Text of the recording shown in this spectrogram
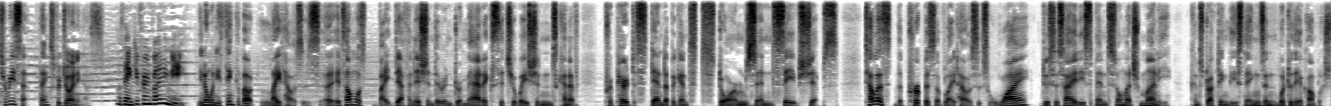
Teresa, thanks for joining us. Well, thank you for inviting me. You know, when you think about lighthouses, uh, it's almost by definition they're in dramatic situations, kind of prepared to stand up against storms and save ships. Tell us the purpose of lighthouses. Why do societies spend so much money constructing these things, and what do they accomplish?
